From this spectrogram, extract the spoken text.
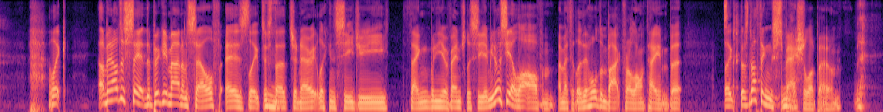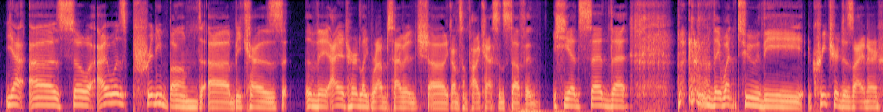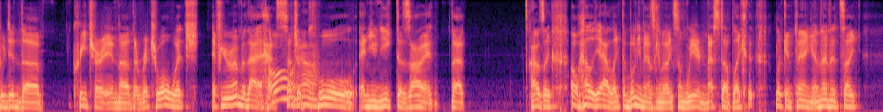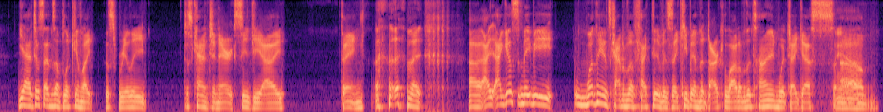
like, I mean, I'll just say it. The boogeyman himself is like just a generic looking CG thing. When you eventually see him, you don't see a lot of them. Admittedly, they hold them back for a long time, but like, there's nothing special about him. Yeah, uh, so I was pretty bummed uh, because they I had heard like Rob Savage uh, like on some podcasts and stuff, and he had said that they went to the creature designer who did the creature in uh, the ritual, which, if you remember that, had Oh, such yeah. a cool and unique design that I was like, oh hell yeah, like the boogeyman's gonna be like some weird messed up like looking thing, and then it's like, yeah, it just ends up looking like this really just kind of generic CGI thing. that uh, I, I guess maybe one thing that's kind of effective is they keep it in the dark a lot of the time, which I guess Yeah. um,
